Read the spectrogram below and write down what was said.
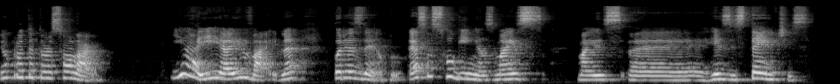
e um protetor solar. E aí, aí vai, né? Por exemplo, essas ruguinhas mais, mais é, resistentes,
